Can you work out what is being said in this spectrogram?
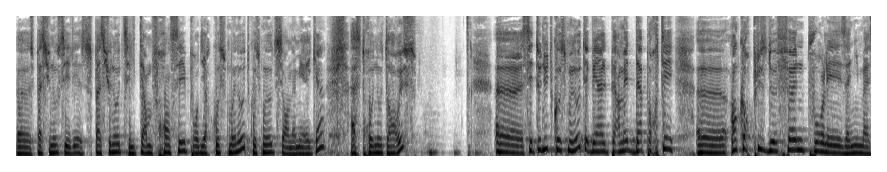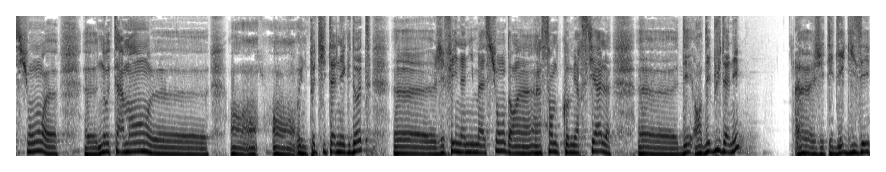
Euh, spationaute, c'est spationaute, c'est le terme français pour dire cosmonaute. Cosmonaute, c'est en américain. Astronaute en russe. Euh, ces tenues de cosmonautes, eh bien, elles permettent d'apporter euh, encore plus de fun pour les animations, euh, notamment en, une petite anecdote. J'ai fait une animation dans un, un centre commercial en début d'année Euh, j'étais déguisé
